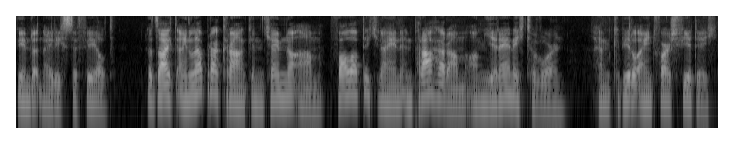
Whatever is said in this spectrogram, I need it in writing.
wem das neidigste fehlt. Dat sagt ein Leprakranken kam noch am, voll auf die Knie in Pracheram, um gereinigt zu werden. In Kapitel 1, Vers 40.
